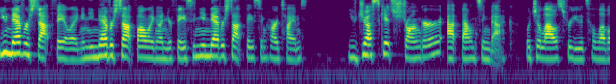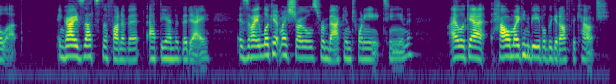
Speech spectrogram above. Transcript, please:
you never stop failing and you never stop falling on your face and you never stop facing hard times. You just get stronger at bouncing back, which allows for you to level up. And guys, that's the fun of it at the end of the day. Is if I look at my struggles from back in 2018, I look at how am I going to be able to get off the couch?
